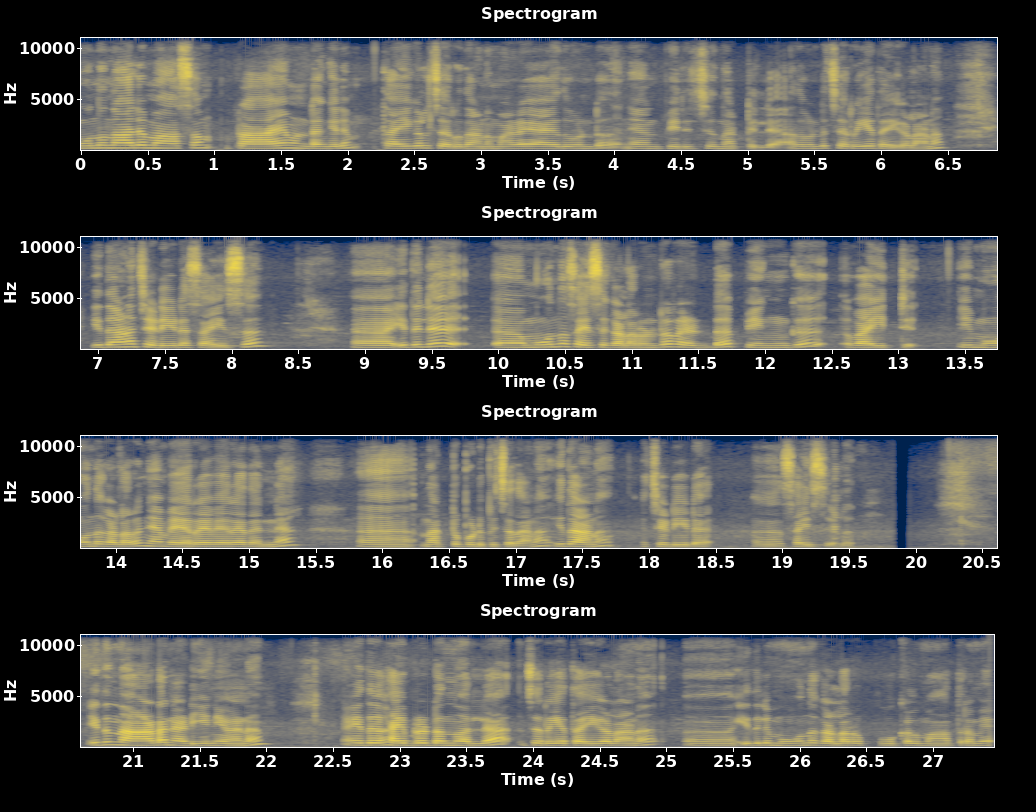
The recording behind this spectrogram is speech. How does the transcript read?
മൂന്ന് നാല് മാസം പ്രായമുണ്ടെങ്കിലും തൈകൾ ചെറുതാണ്. മഴയായതുകൊണ്ട് ഞാൻ പിരിച്ച് നട്ടില്ല. അതുകൊണ്ട് ചെറിയ തൈകളാണ്. ഇതാണ് ചെടിയുടെ സൈസ്. ഇതിൽ മൂന്ന് സൈസ് കളറുണ്ട്. Red pink white. ഈ മൂന്ന് കളറ് ഞാൻ വേറെ വേറെ തന്നെ നട്ടുപൊടിപ്പിച്ചതാണ് ഇതാണ് ചെടിയുടെ സൈസുകൾ ഇത് നാടൻ അടീനിയാണ്. ഇത് ഹൈബ്രിഡ് ഒന്നുമല്ല ചെറിയ തൈകളാണ്. ഇതിൽ മൂന്ന് കളർ പൂക്കൾ മാത്രമേ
